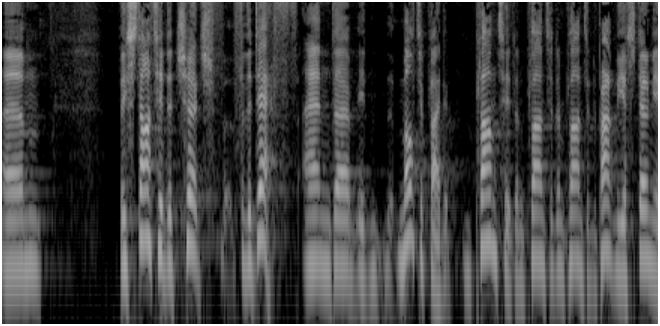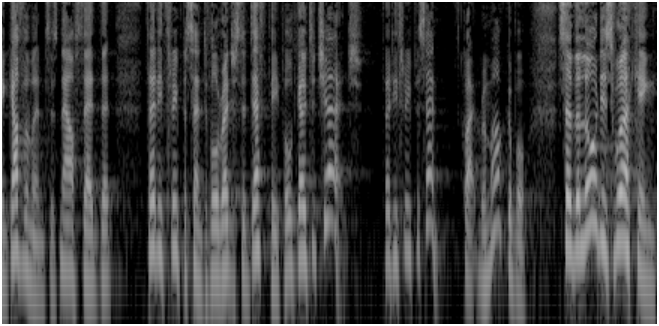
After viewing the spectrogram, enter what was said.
um, they started a church f- for the deaf and uh, it multiplied, it planted and planted and planted. Apparently, the Estonia government has now said that 33% of all registered deaf people go to church. 33%. It's quite remarkable. So the Lord is working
